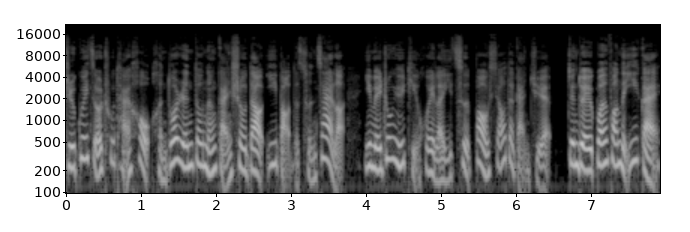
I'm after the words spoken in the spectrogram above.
指规则出台后，很多人都能感受到医保的存在了，因为终于体会了一次报销的感觉。针对官方的医改，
